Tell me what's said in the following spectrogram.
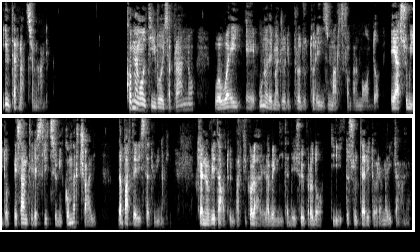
internazionali. Come molti di voi sapranno, Huawei è uno dei maggiori produttori di smartphone al mondo e ha subito pesanti restrizioni commerciali da parte degli Stati Uniti che hanno vietato in particolare la vendita dei suoi prodotti sul territorio americano.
